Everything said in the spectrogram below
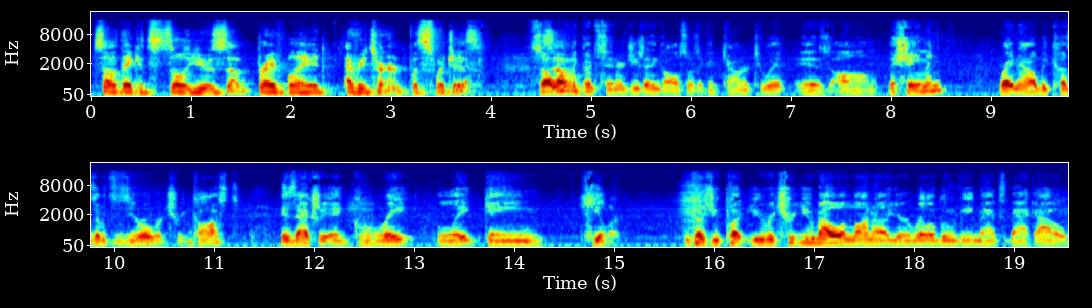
so they could still use a Brave Blade every turn with switches. So, So- one of the good synergies I think also is a good counter to it is um, the Shaymin right now because of its zero retreat cost is actually a great late game healer because you put you retreat you Mallow and Lana your Rillaboom V Max back out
